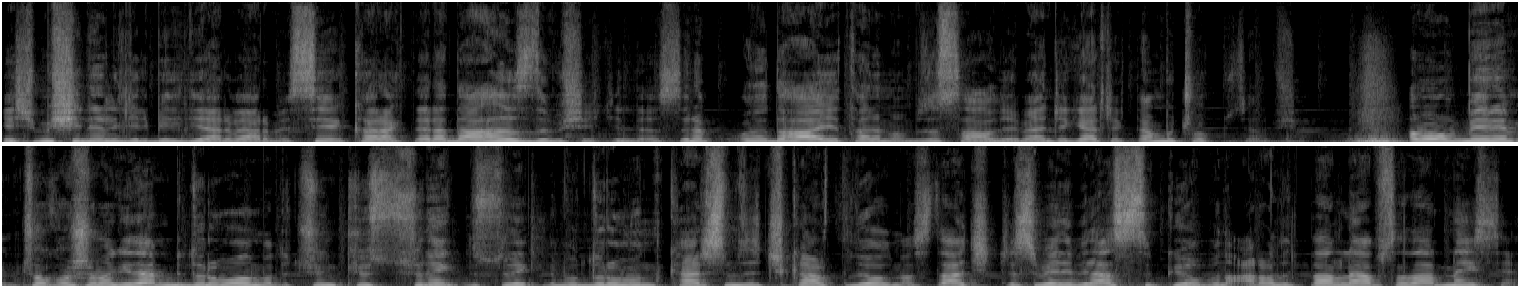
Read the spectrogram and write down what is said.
geçmişiyle ilgili bilgiler vermesi karaktere daha hızlı bir şekilde ısınıp onu daha iyi tanımamızı sağlıyor. Bence gerçekten bu çok güzel bir şey. Ama bu benim çok hoşuma giden bir durum olmadı. Çünkü sürekli sürekli bu durumun karşımıza çıkartılıyor olması da açıkçası beni biraz sıkıyor. Bunu aralıklarla yapsalar neyse.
